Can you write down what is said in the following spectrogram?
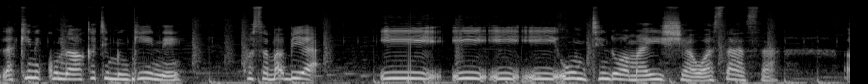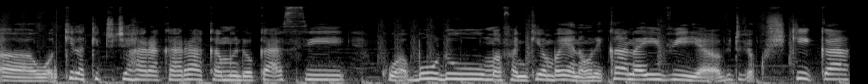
lakini kuna wakati mwingine kwa sababu ya huu mtindo wa maisha wa sasa uh, kila kitu cha haraka haraka, mwendo kasi, kuabudu mafanikio ambayo yanaonekana hivi ya vitu vya kushikika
